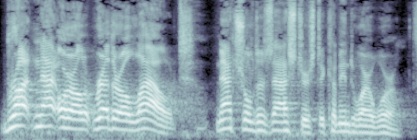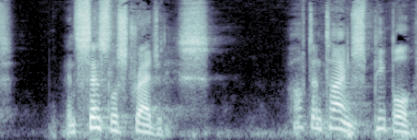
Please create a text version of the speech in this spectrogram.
brought, nat- or rather allowed, natural disasters to come into our world and senseless tragedies. Oftentimes people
